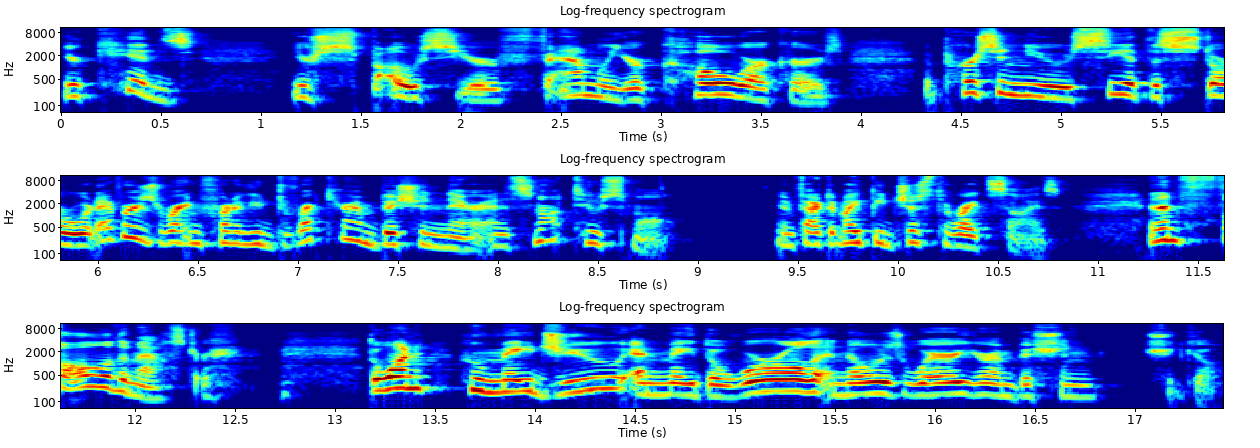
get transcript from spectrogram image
Your kids, your spouse, your family, your coworkers, the person you see at the store, whatever is right in front of you, direct your ambition there, and it's not too small. In fact, it might be just the right size. And then follow the master, the one who made you and made the world and knows where your ambition should go.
